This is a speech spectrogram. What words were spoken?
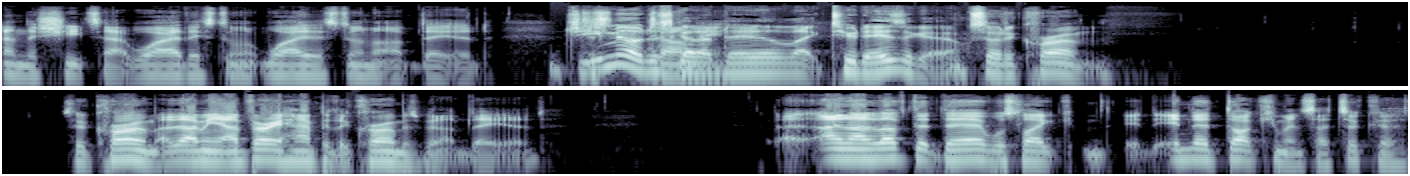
and the Sheets app why are they still why are they still not updated? Gmail just tell got me. updated like two days ago. So did Chrome. So Chrome, I mean, I'm very happy that Chrome has been updated, and I love that there was like in their documents. I took a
